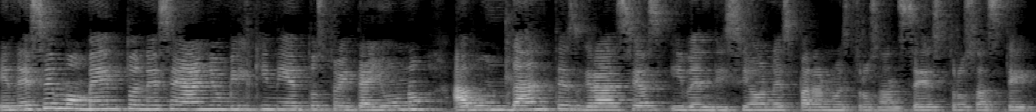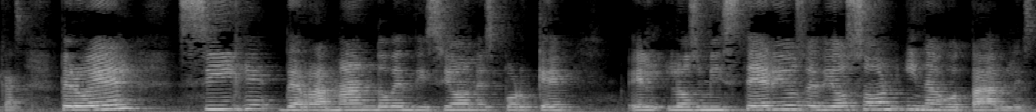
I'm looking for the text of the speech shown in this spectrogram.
en ese momento, en ese año 1531, abundantes gracias y bendiciones para nuestros ancestros aztecas. Pero Él sigue derramando bendiciones porque los misterios de Dios son inagotables.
